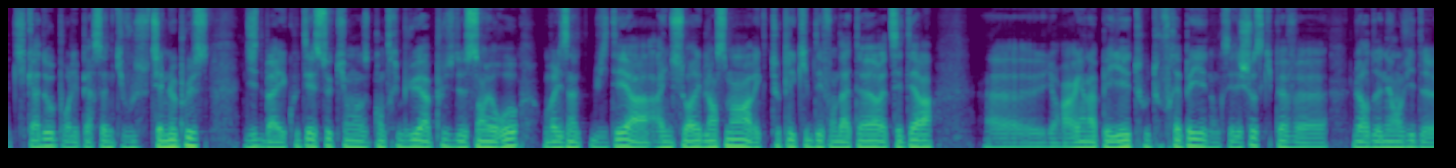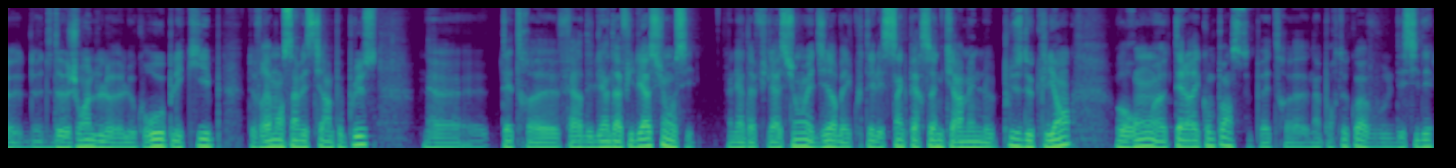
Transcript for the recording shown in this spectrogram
petits cadeaux pour les personnes qui vous soutiennent le plus. Dites, bah écoutez, ceux qui ont contribué à plus de 100 euros, on va les inviter à, une soirée de lancement avec toute l'équipe des fondateurs, etc. Euh, il n'y aura rien à payer, tout, tout frais payé. Donc c'est des choses qui peuvent euh, leur donner envie de, de, joindre le, groupe, l'équipe, de vraiment s'investir un peu plus. Euh, peut-être faire des liens d'affiliation aussi. Un lien d'affiliation et dire, bah écoutez, les 5 personnes qui ramènent le plus de clients, auront euh, telle récompense. Ça peut être euh, n'importe quoi, vous le décidez.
